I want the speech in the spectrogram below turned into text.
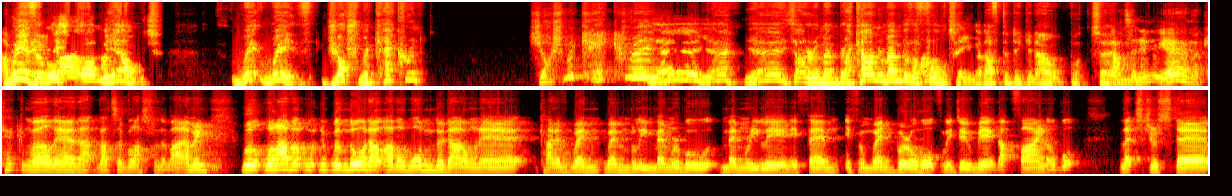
I'm with sure this caught me out with, with Josh McEachran. Josh McEachran. Yeah, yeah, yeah. I remember. I can't remember the full team. I'd have to dig it out. But um, that's an yeah, McEachran. Well, yeah, that, that's a blast from the man. I mean, we'll we'll have a, we'll no doubt have a wander down uh, kind of when Wembley memorable memory lane if um, if and when Boro hopefully do make that final. But let's just uh,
